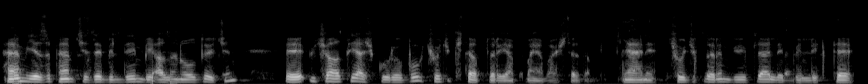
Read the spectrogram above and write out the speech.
Hem yazıp hem çizebildiğim bir alan olduğu için e, 3-6 yaş grubu çocuk kitapları yapmaya başladım. Yani çocukların büyüklerle birlikte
